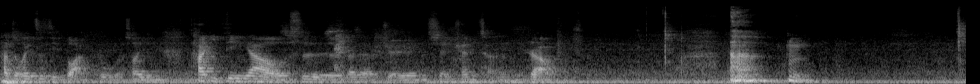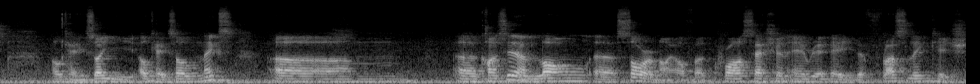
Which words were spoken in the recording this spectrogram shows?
它就会自己短路了。所以它一定要是那个绝缘线圈层才能绕。OK，所以 OK，so next，呃呃，consider a long 呃 solenoid of a cross section area A，the flux linkage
